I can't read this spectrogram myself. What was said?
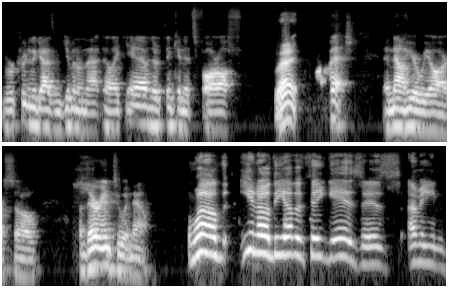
recruiting the guys and giving them that, they're like, yeah, they're thinking it's far off, right? And now here we are. So they're into it now. Well, you know, the other thing is, is I mean,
